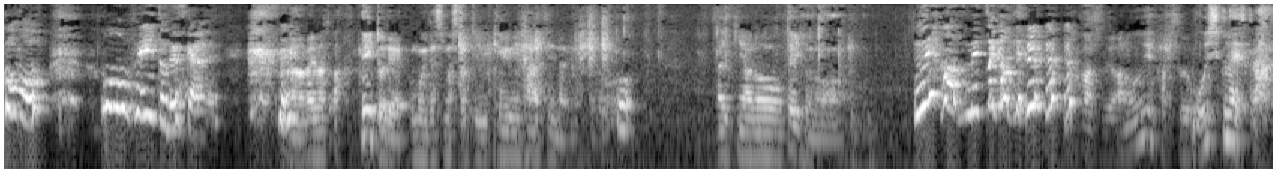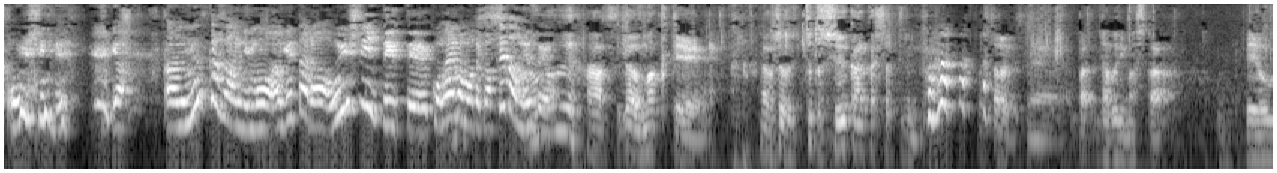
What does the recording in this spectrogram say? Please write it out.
ほぼほぼ Fateですからねまあわかります。あ、 Fateで思い出しましたっていう急に話になりますけど、お最近あの、 Fateのウエハースめっちゃ買ってるウエハース、あのウエハース美味しくないですか？美味しいですいやあのムスカさんにもあげたら美味しいって言ってこの間まで買ってたんですよあのウエハースがうまくて、なんかちょっと、ちょっと習慣化しちゃってるんで そしたらですね、ばダブりました。ベオウル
